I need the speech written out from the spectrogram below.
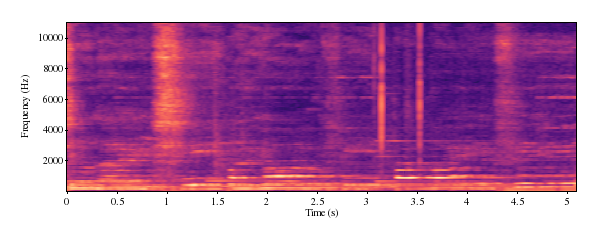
till I with your feet my feet.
